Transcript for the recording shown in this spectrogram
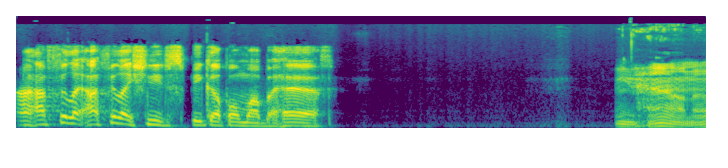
I feel like I feel like she needs to speak up on my behalf. Mm, I don't know.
